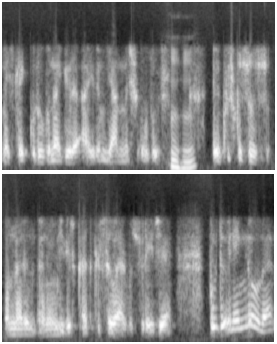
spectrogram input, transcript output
meslek grubuna göre ayrım yanlış olur. Hı hı. E, kuşkusuz onların önemli bir katkısı var bu sürece. Burada önemli olan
